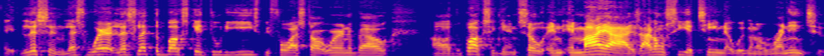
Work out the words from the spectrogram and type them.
hey, listen, let's wear, let's let the Bucks get through the East before I start worrying about uh, the Bucks again. So in, in my eyes, I don't see a team that we're going to run into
